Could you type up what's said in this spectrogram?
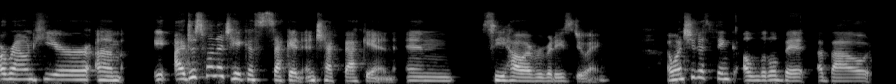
around here. Um, i just want to take a second and check back in and see how everybody's doing i want you to think a little bit about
